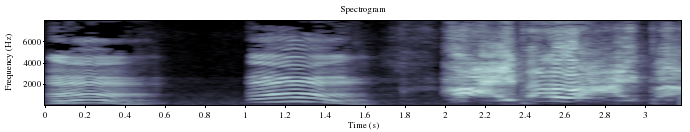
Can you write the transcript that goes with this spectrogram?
Mmm. Mmm. Hyper, hyper.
